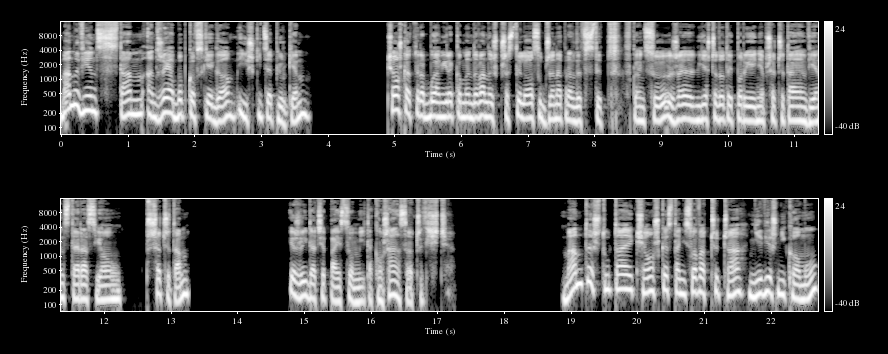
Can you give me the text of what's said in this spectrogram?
Mamy więc tam Andrzeja Bobkowskiego i Szkice piórkiem. Książka, która była mi rekomendowana już przez tyle osób, że naprawdę wstyd w końcu, że jeszcze do tej pory jej nie przeczytałem, więc teraz ją przeczytam. Jeżeli dacie Państwo mi taką szansę, oczywiście. Mam też tutaj książkę Stanisława Czycza, Nie wierz nikomu.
